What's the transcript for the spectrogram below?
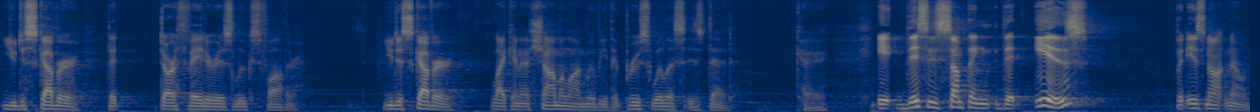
You discover that Darth Vader is Luke's father. You discover, like in a Shyamalan movie, that Bruce Willis is dead. Okay? It, this is something that is, but is not known.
